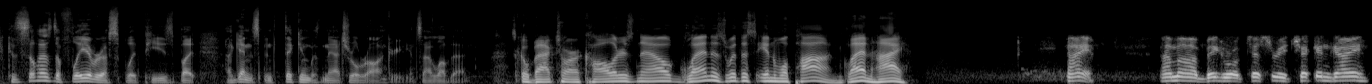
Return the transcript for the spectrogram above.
because it still has the flavor of split peas, but again, it's been thickened with natural raw ingredients. I love that. Let's go back to our callers now. Glenn is with us in Waupun. Glenn, hi. Hi. I'm a big rotisserie chicken guy,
